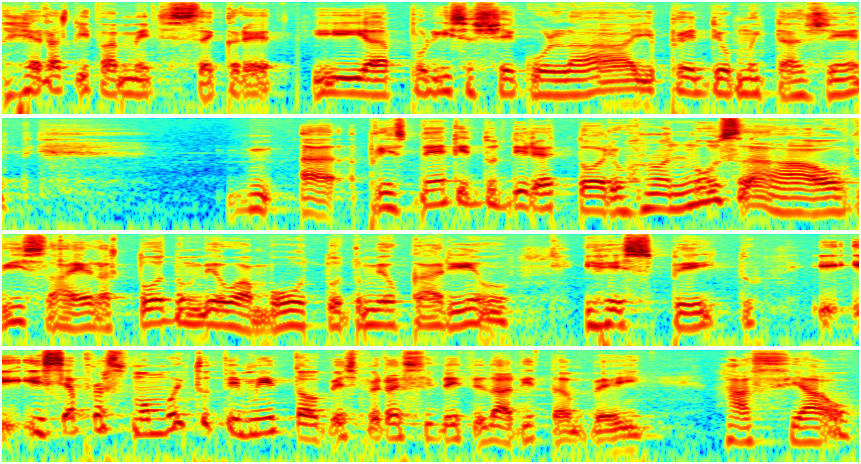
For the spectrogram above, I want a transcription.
relativamente secreto e a polícia chegou lá e prendeu muita gente. A presidente do diretório, Ranusa Alves, a ela todo o meu amor, todo o meu carinho e respeito. E, e, e se aproximou muito de mim, talvez pela essa identidade também racial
